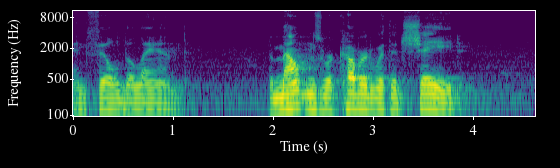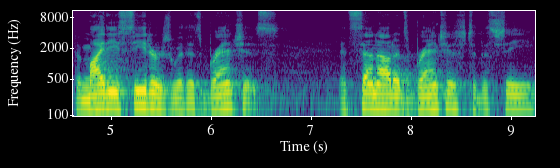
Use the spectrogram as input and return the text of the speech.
and filled the land. The mountains were covered with its shade, the mighty cedars with its branches. It sent out its branches to the sea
